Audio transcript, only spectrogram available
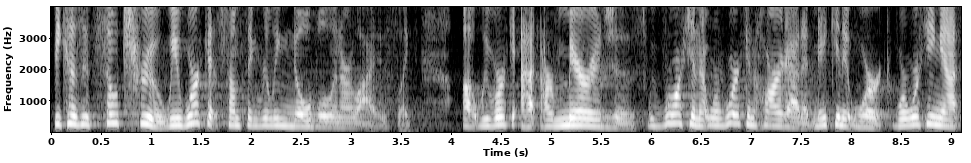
because it's so true. We work at something really noble in our lives, like uh, we work at our marriages. We working at, we're working hard at it, making it work. We're working at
